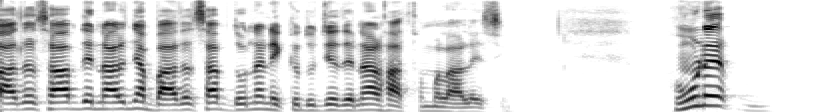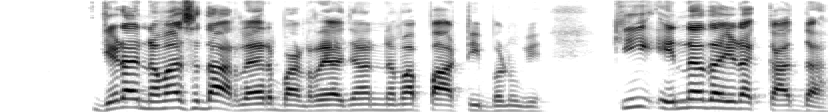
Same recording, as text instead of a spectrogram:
ਬਾਦਲ ਸਾਹਿਬ ਦੇ ਨਾਲ ਜਾਂ ਬਾਦਲ ਸਾਹਿਬ ਦੋਨਾਂ ਨੇ ਇੱਕ ਦੂਜੇ ਦੇ ਨਾਲ ਹੱਥ ਮਿਲਾ ਲਏ ਸੀ। ਹੁਣ ਜਿਹੜਾ ਨਵਾਂ ਸੁਧਾਰ ਲਹਿਰ ਬਣ ਰਿਹਾ ਜਾਂ ਨਵਾਂ ਪਾਰਟੀ ਬਣੂਗੀ ਕੀ ਇਹਨਾਂ ਦਾ ਜਿਹੜਾ ਕੱਦ ਆ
